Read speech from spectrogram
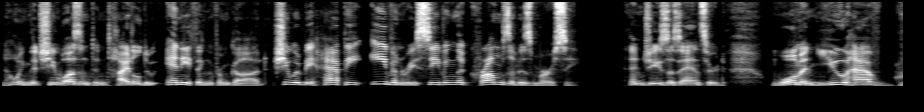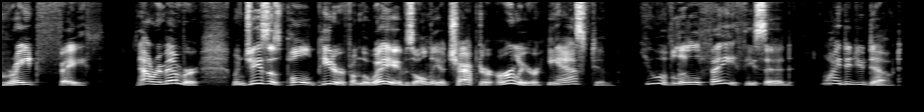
Knowing that she wasn't entitled to anything from God, she would be happy even receiving the crumbs of His mercy. And Jesus answered, Woman, you have great faith. Now remember, when Jesus pulled Peter from the waves only a chapter earlier, he asked him, You have little faith, he said. Why did you doubt?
